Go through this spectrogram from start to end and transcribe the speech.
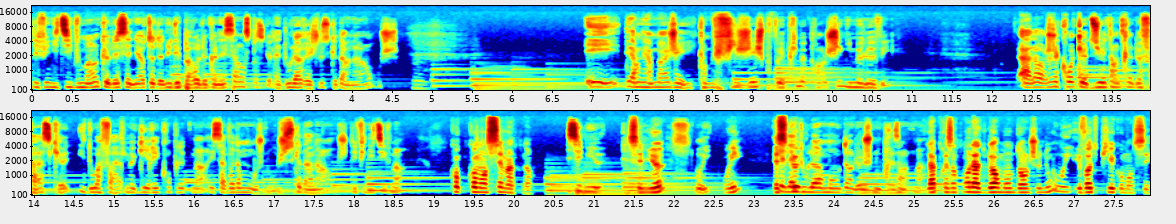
Définitivement que le Seigneur t'a donné des paroles de connaissance parce que la douleur est jusque dans la hanche. Et dernièrement, j'ai comme figé, je ne pouvais plus me pencher ni me lever. Alors, je crois que Dieu est en train de faire ce qu'il doit faire, me guérir complètement. Et ça va dans mon genou jusque dans la hanche, définitivement. Co- commencez maintenant. C'est mieux. C'est mieux? Oui. Oui. Est-ce La que douleur monte dans le genou présentement. là, présentement, la douleur monte dans le genou Oui. et votre pied commencez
